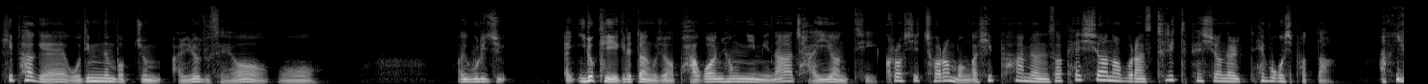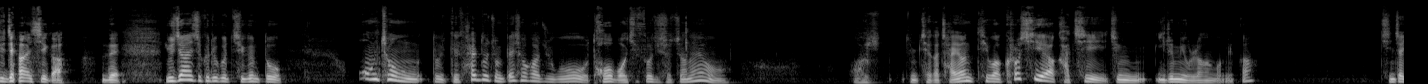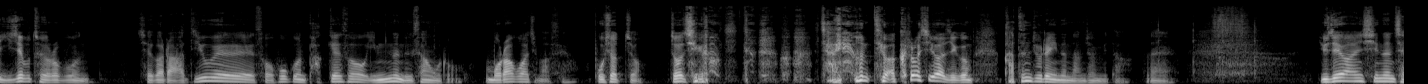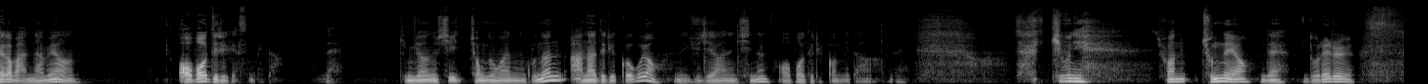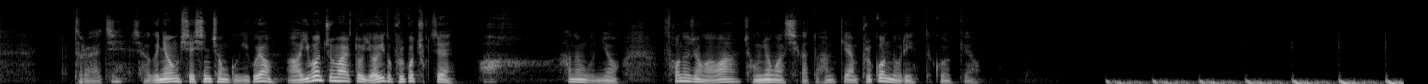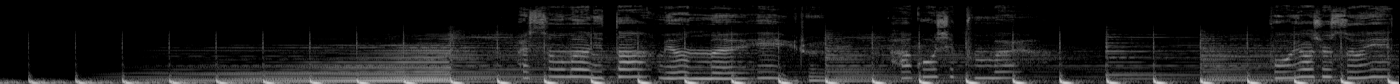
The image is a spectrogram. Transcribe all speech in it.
힙하게 옷 입는 법 좀 알려주세요. 오. 아니 우리 지금 이렇게 얘기를 했다는 거죠. 박원 형님이나 자이언티, 크러쉬처럼 뭔가 hip하면서 패셔너블한 street 패션을 해보고 싶었다. 유재환 씨가. 네. 유재환 씨 그리고 지금 또 엄청 또 이렇게 살도 좀 빼셔가지고 더 멋있어지셨잖아요. 어, 지금 제가 자이언티와 크러쉬와 같이 지금 이름이 올라간 겁니까? 진짜 이제부터 여러분 제가 라디오에서 혹은 밖에서 입는 의상으로 뭐라고 하지 마세요. 보셨죠? 저 지금 자이언티와 크러쉬와 지금 같은 줄에 있는 남자입니다. 네. 유재환 씨는 제가 만나면 업어드리겠습니다. 네. 김연우 씨, 정동환 군은 안아드릴 거고요. 네, 유재환 씨는 업어드릴 겁니다. 네. 자, 기분이 좋, 좋네요. 네. 노래를 들어야지. 자, 은영 씨의 신청곡이고요. 아, 이번 주말 또 여의도 불꽃축제 하는군요. 선우정아와 정용화 씨가 또 함께한 불꽃놀이 듣고 올게요. 싶은 말 보여줄 수 있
